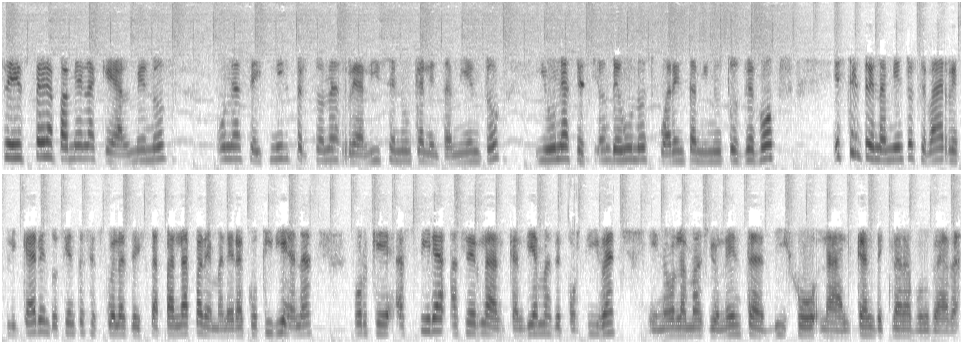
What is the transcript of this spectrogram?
Se espera, Pamela, que al menos unas 6.000 personas realicen un calentamiento y una sesión de unos 40 minutos de box. Este entrenamiento se va a replicar en 200 escuelas de Iztapalapa de manera cotidiana porque aspira a ser la alcaldía más deportiva y no la más violenta, dijo la alcalde Clara Burgada.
